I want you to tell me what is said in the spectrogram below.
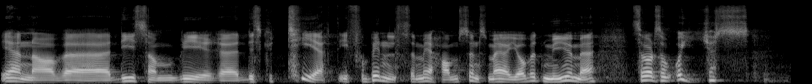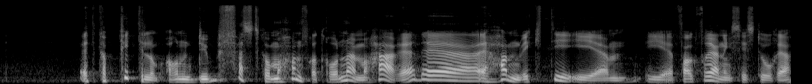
en av eh, de som blir eh, diskutert i forbindelse med Hamsun, som jeg har jobbet mye med, så var det sånn Oi, jøss! Yes, et kapittel om Arne Dubfest. Kommer han fra Trondheim? og Her er, det, er han viktig i, i, fagforeningshistorie.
